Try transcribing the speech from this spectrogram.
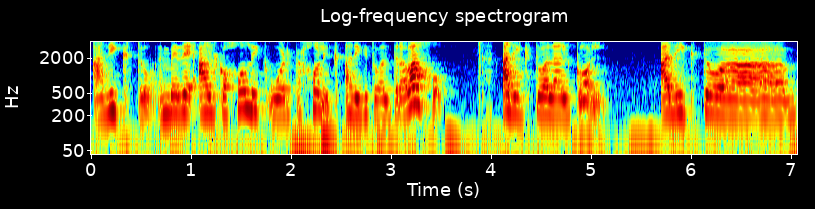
adicto, en vez de alcoholic, workaholic, adicto al trabajo, adicto al alcohol, adicto a,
